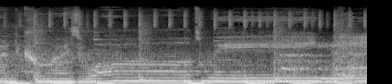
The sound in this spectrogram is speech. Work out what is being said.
Hardcore what we need.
